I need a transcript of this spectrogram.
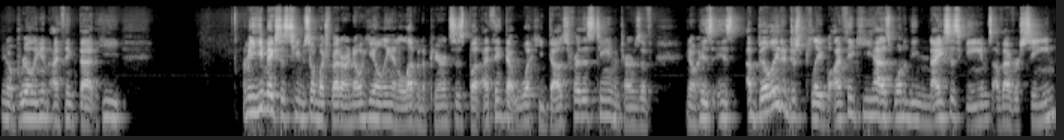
you know, brilliant. I think that he, I mean, he makes his team so much better. I know he only had 11 appearances, but I think that what he does for this team in terms of, you know, his his ability to just play ball. I think he has one of the nicest games I've ever seen.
